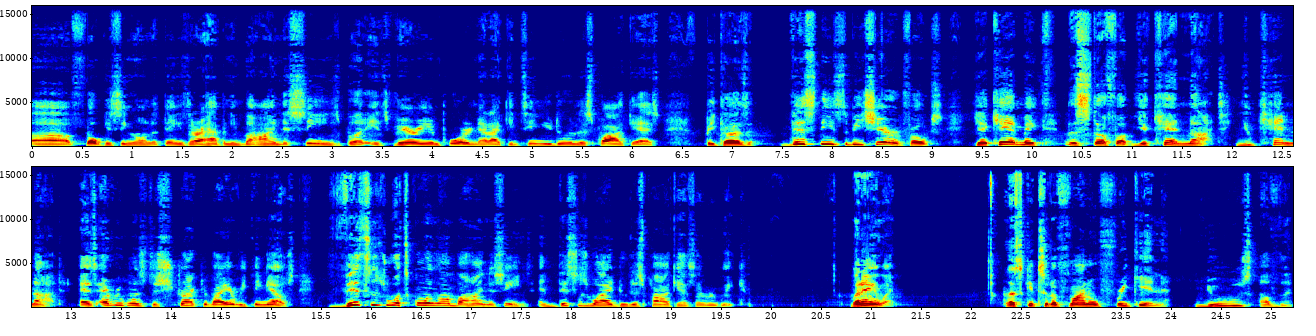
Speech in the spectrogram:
uh, focusing on the things that are happening behind the scenes, but it's very important that I continue doing this podcast because this needs to be shared, folks. You can't make this stuff up. You cannot. You cannot. As everyone's distracted by everything else, this is what's going on behind the scenes. And this is why I do this podcast every week. But anyway, let's get to the final freaking news of the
